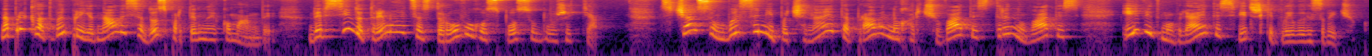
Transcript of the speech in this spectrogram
Наприклад, ви приєдналися до спортивної команди, де всі дотримуються здорового способу життя. З часом ви самі починаєте правильно харчуватись, тренуватись і відмовляєтесь від шкідливих звичок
